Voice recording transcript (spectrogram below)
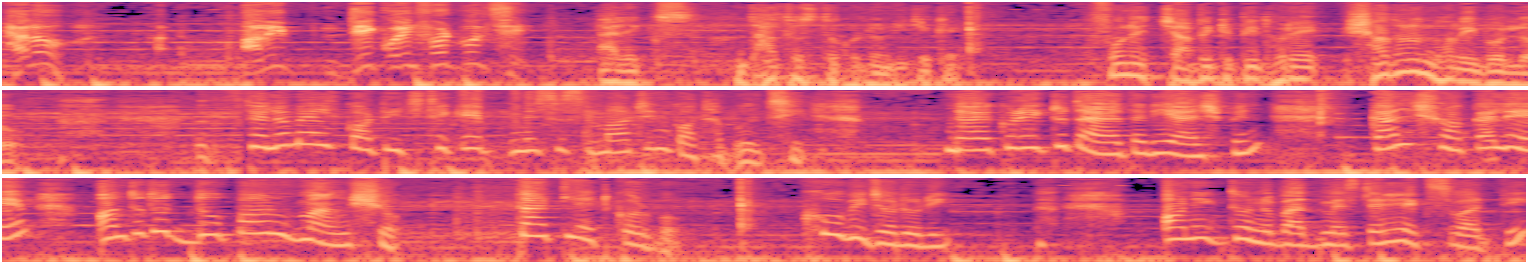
হ্যালো? আমি ডিক ওয়েনফোর্ড বলছি। অ্যালেক্স ধাতস্থ করল নিজেকে। ফোনের চাবি টিপি ধরে সাধারণভাবেই বলল ফেলোমেল কটেজ থেকে মিসেস মার্টিন কথা বলছি। দয়া করে একটু তাড়াতাড়ি আসবেন। কাল সকালে অন্তত দু পাউন্ড মাংস কাটলেট করব। খুবই জরুরি। অনেক ধন্যবাদ মিস্টার হেক্সওয়ার্দি।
